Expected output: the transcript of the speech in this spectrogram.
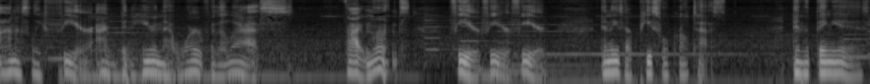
honestly fear? I've been hearing that word for the last five months fear, fear, fear. And these are peaceful protests. And the thing is,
